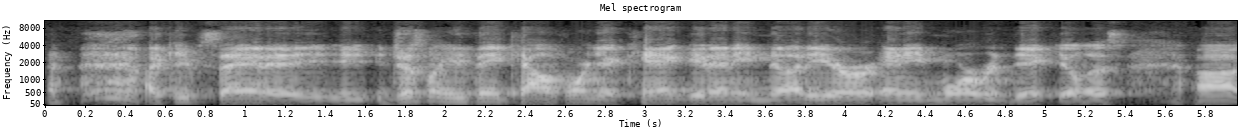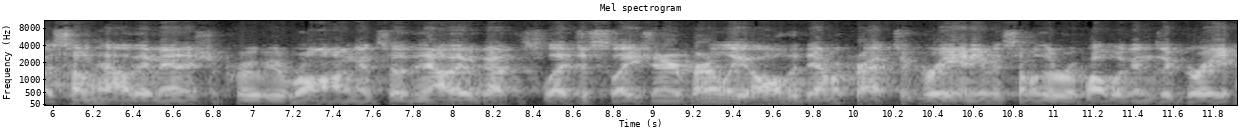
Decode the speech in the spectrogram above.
I keep saying it. Just when you think California can't get any nuttier, any more ridiculous, uh, somehow they manage to prove you wrong. And so now they've got this legislation, and apparently all the Democrats agree, and even some of the Republicans agree,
